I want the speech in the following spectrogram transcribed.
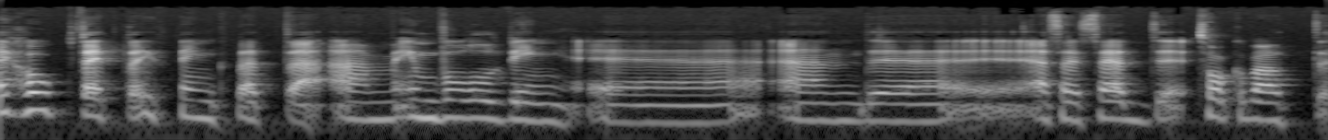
I hope that they think that uh, I'm involving uh, and, uh, as I said, talk about uh,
